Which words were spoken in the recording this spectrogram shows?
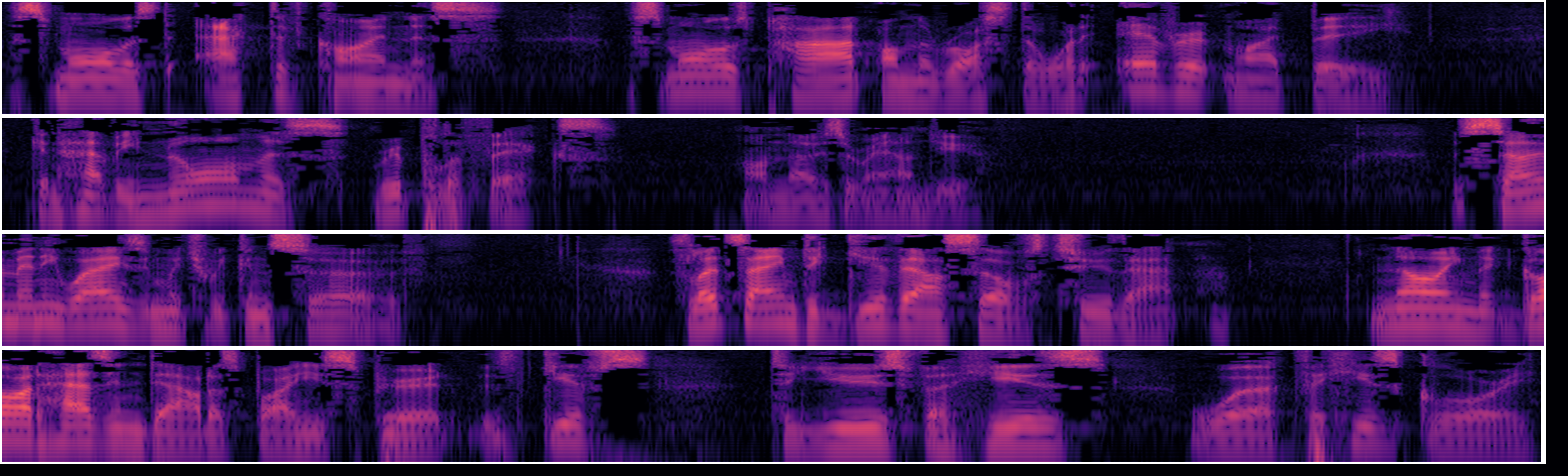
the smallest act of kindness, smallest part on the roster, whatever it might be, can have enormous ripple effects on those around you. There's so many ways in which we can serve. So let's aim to give ourselves to that, knowing that God has endowed us by His Spirit with gifts to use for His work, for His glory.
